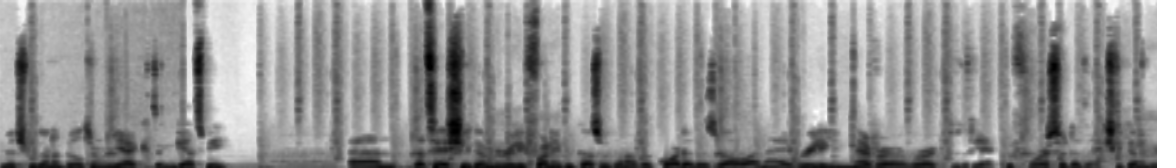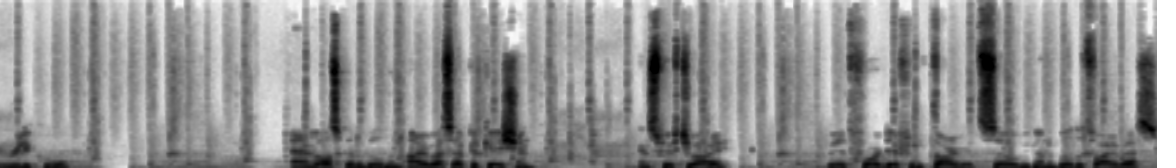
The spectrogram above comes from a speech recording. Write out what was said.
which we're gonna build in React and Gatsby. And that's actually going to be really funny because we're going to record it as well. And I really never worked with React before, so that's actually going to be really cool. And we're also going to build an iOS application in SwiftUI with four different targets. So we're going to build it for iOS.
